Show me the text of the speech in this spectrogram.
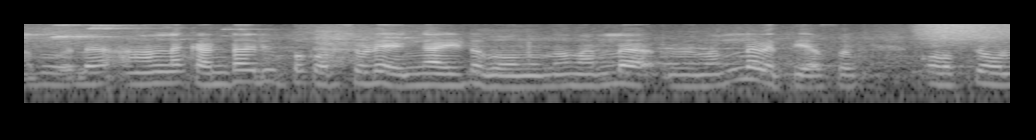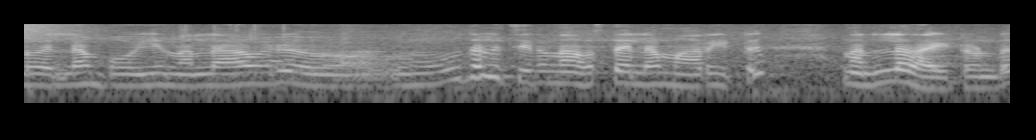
അതുപോലെ ആളിനെ കണ്ടാലും ഇപ്പോൾ കുറച്ചുകൂടെ എങ്ങായിട്ട് തോന്നുന്നു. നല്ല നല്ല വ്യത്യാസം. കൊളസ്ട്രോളും എല്ലാം പോയി നല്ല ആ ഒരു ഊതളിച്ചിരുന്ന അവസ്ഥയെല്ലാം മാറിയിട്ട് നല്ലതായിട്ടുണ്ട്.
